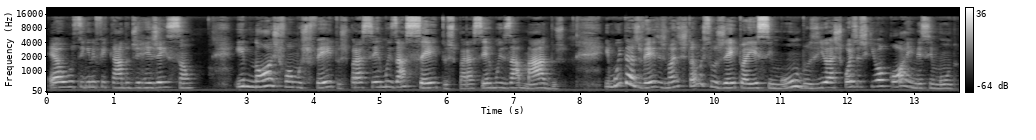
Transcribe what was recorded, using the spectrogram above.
É o significado de rejeição. E nós fomos feitos para sermos aceitos, para sermos amados. E muitas vezes nós estamos sujeitos a esse mundo e as coisas que ocorrem nesse mundo.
